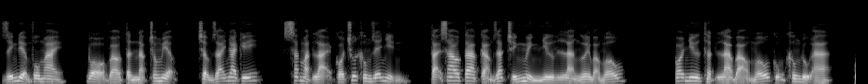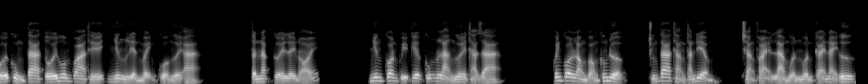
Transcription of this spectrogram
dính điểm phô mai, bỏ vào tần nặc trong miệng, chậm rãi nhai kỹ, sắc mặt lại có chút không dễ nhìn, tại sao ta cảm giác chính mình như là ngươi bảo mẫu? Coi như thật là bảo mẫu cũng không đủ à cuối cùng ta tối hôm qua thế nhưng liền mệnh của ngươi à. Tần nặc cười lấy nói, nhưng con quỷ kia cũng là ngươi thả ra. Quanh co lòng vòng không được, chúng ta thẳng thắn điểm, chẳng phải là muốn muốn cái này ư?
